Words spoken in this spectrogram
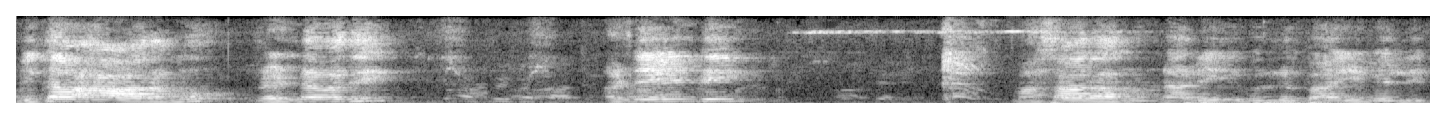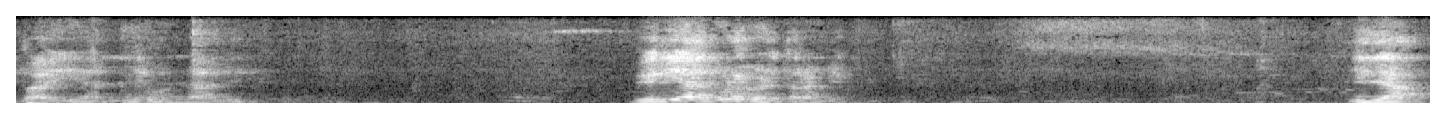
మితాహారము. రెండవది అంటే ఏంటి? మసాలాలు ఉండాలి ఉల్లిపాయ వెల్లిపాయ అన్నీ ఉండాలి. బిర్యానీ కూడా పెడతారండి. ఇదా.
